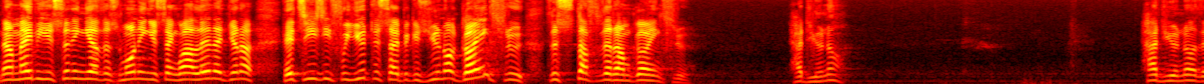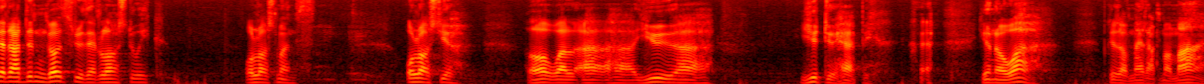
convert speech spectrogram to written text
Now, maybe you're sitting here this morning, you're saying, Well, Leonard, you know, it's easy for you to say because you're not going through the stuff that I'm going through. How do you know? How do you know that I didn't go through that last week or last month or last year? Oh, well, uh, uh, you, uh, you're too happy. you know why? Because I've made up my mind.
